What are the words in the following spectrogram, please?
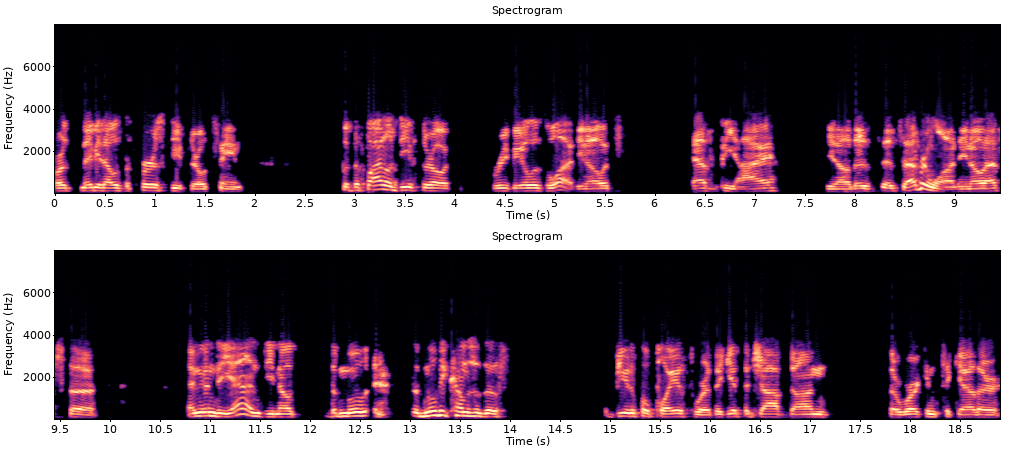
or maybe that was the first deep throat scene. But the final deep throat reveal is what, you know, it's FBI, you know, there's, it's everyone, you know, that's the, and in the end, you know, the movie, the movie comes to this beautiful place where they get the job done, they're working together,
